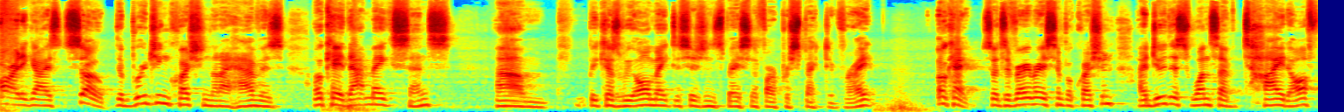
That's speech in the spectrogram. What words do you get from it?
Alrighty, guys. So the bridging question that I have is, okay, that makes sense um, because we all make decisions based off our perspective, right? Okay, so it's a very, very simple question. I do this once I've tied off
